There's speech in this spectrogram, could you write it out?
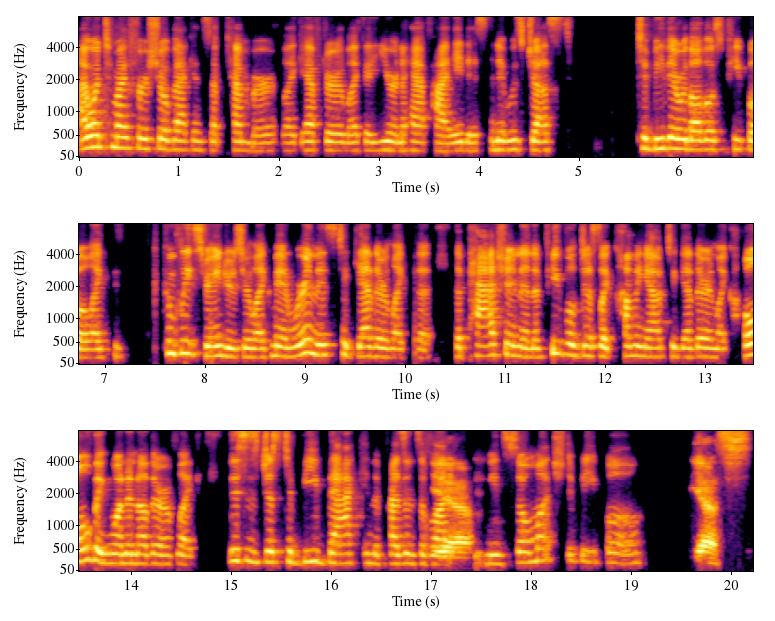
I went to my first show back in September, like after like a year and a half hiatus, and it was just to be there with all those people, like complete strangers. You're like, man, we're in this together. Like the the passion and the people just like coming out together and like holding one another. Of like, this is just to be back in the presence of life. Yeah. It means so much to people. Yes,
